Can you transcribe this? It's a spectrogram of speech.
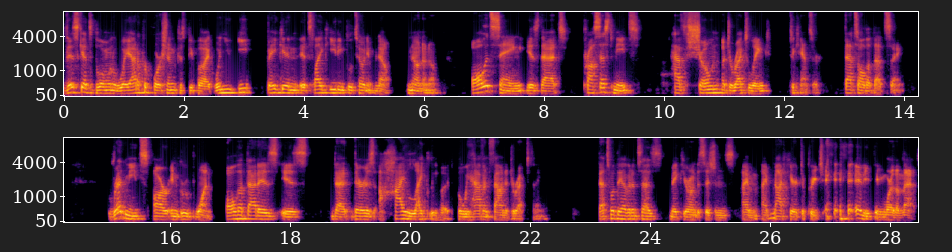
This gets blown way out of proportion because people are like, when you eat bacon, it's like eating plutonium. No, no, no, no. All it's saying is that processed meats have shown a direct link to cancer. That's all that that's saying. Red meats are in group one. All that that is, is that there is a high likelihood, but we haven't found a direct thing. That's what the evidence says. Make your own decisions. I'm, I'm not here to preach anything more than that.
